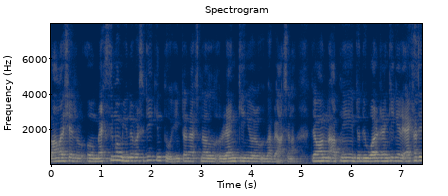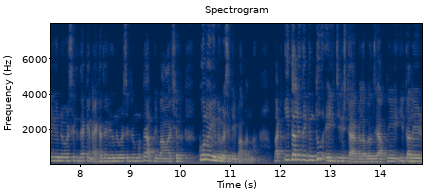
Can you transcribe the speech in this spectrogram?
বাংলাদেশের ম্যাক্সিমাম ইউনিভার্সিটি কিন্তু ইন্টারন্যাশনাল র্যাঙ্কিং ওইভাবে আসে না। যেমন আপনি যদি ওয়ার্ল্ড র্যাঙ্কিংয়ের এক হাজার ইউনিভার্সিটি দেখেন এক হাজার ইউনিভার্সিটির মধ্যে আপনি বাংলাদেশের কোনো ইউনিভার্সিটি পাবেন না। বাট ইতালিতে কিন্তু এই জিনিসটা অ্যাভেলেবেল যে আপনি ইতালির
